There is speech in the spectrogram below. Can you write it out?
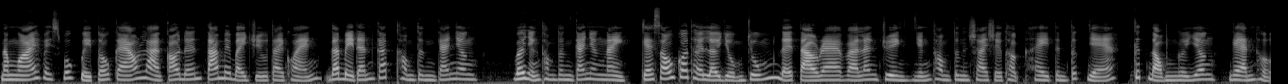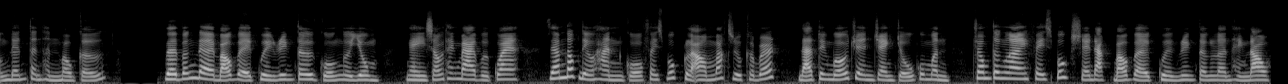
Năm ngoái, Facebook bị tố cáo là có đến 87 triệu tài khoản đã bị đánh cắp thông tin cá nhân. Với những thông tin cá nhân này, kẻ xấu có thể lợi dụng chúng để tạo ra và lan truyền những thông tin sai sự thật hay tin tức giả, kích động người dân, gây ảnh hưởng đến tình hình bầu cử. Về vấn đề bảo vệ quyền riêng tư của người dùng, ngày 6 tháng 3 vừa qua, Giám đốc điều hành của Facebook là ông Mark Zuckerberg đã tuyên bố trên trang chủ của mình, trong tương lai Facebook sẽ đặt bảo vệ quyền riêng tư lên hàng đầu,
